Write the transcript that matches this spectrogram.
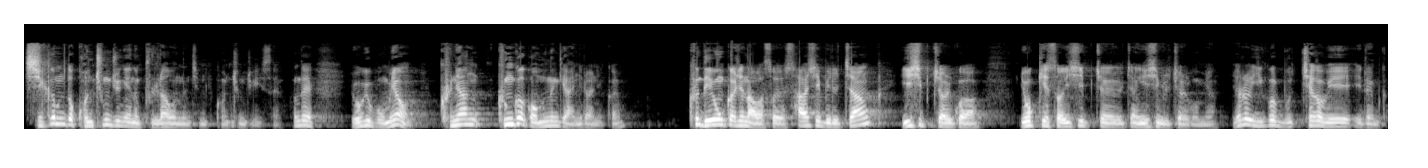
지금도 곤충 중에는 불 나오는 곤충 중에 있어요. 근데 여기 보면 그냥 근거가 없는 게 아니라니까요. 그 내용까지 나왔어요. 41장 20절과 욕기서 20장 21절 보면 여러분 이걸 제가 왜 이럽니까?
